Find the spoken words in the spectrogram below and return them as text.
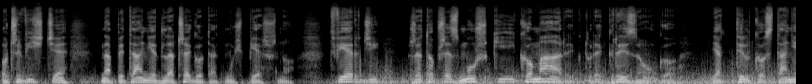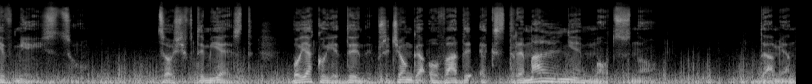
Oczywiście na pytanie, dlaczego tak mu śpieszno, twierdzi, że to przez muszki i komary, które gryzą go, jak tylko stanie w miejscu. Coś w tym jest, bo jako jedyny przyciąga owady ekstremalnie mocno. Damian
